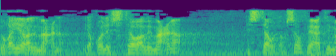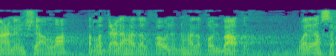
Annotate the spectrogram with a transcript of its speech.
يغير المعنى. يقول استوى بمعنى استولى. وسوف يأتي معنا إن شاء الله الرد على هذا القول أنه هذا قول باطل. ولا يصح.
